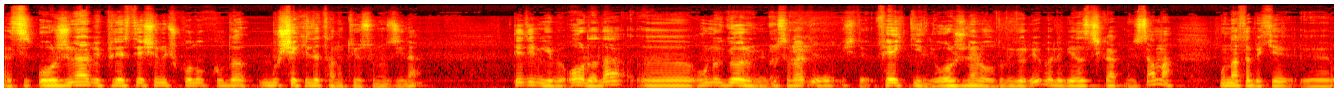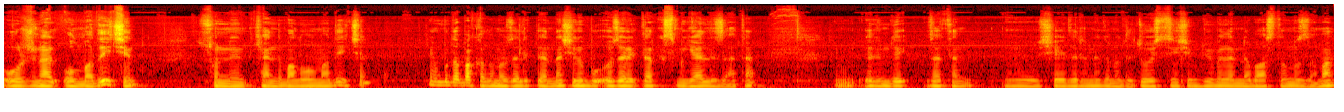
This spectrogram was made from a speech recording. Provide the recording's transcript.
Yani siz orijinal bir PlayStation 3 kolu da bu şekilde tanıtıyorsunuz yine. Dediğim gibi orada da e, onu görmüyor. Bu sefer diyor işte fake değil diyor. Orijinal olduğunu görüyor. Böyle bir yazı çıkartmış ama bunlar tabii ki e, orijinal olmadığı için Sony'nin kendi malı olmadığı için Şimdi burada bakalım özelliklerinden. Şimdi bu özellikler kısmı geldi zaten. Elimde zaten e, şeyleri neden da joystick'in şimdi düğmelerine bastığımız zaman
